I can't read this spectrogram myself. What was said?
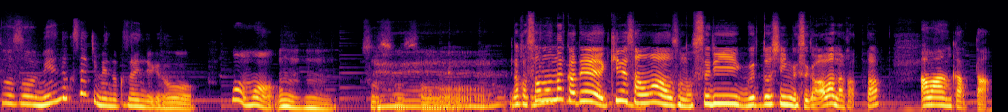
そうそうめんどくさいっちゃめんどくさいんだけどまあまあうんうん。そうそうそう。なんかその中で、キエさんはそのスリーグッドシングスが合わなかった？合わんかった。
